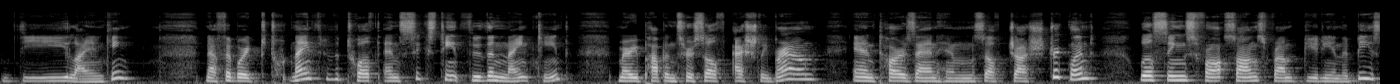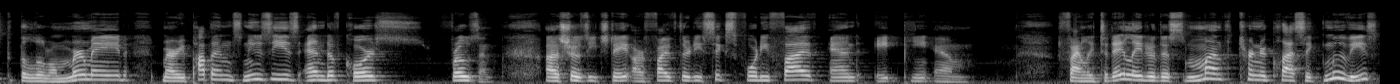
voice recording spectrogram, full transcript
The Lion King. Now, February 9th through the 12th and 16th through the 19th, Mary Poppins herself, Ashley Brown, and Tarzan himself, Josh Strickland, will sing songs from Beauty and the Beast, The Little Mermaid, Mary Poppins, Newsies, and of course, Frozen. Uh, shows each day are 5:30, 6:45, and 8 p.m. Finally, today, later this month, Turner Classic Movies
